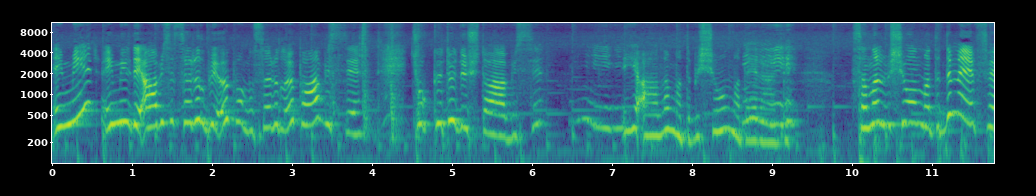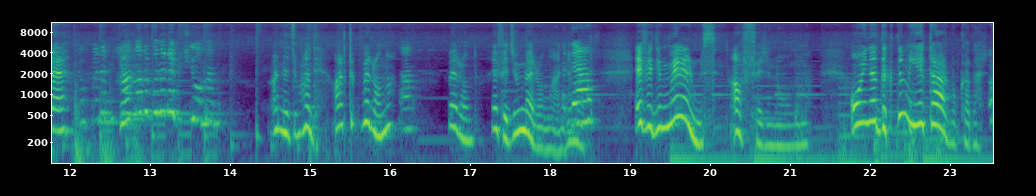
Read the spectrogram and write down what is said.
Emir, Emir de abisi sarıl bir öp onu sarıl öp abisi. Çok kötü düştü abisi. İyi ağlamadı bir şey olmadı herhalde. Sana bir şey olmadı değil mi Efe? Yok bana bir şey olmadı. Bana da bir şey olmadı. Anneciğim hadi artık ver onu. Al. Ver onu. Efe'cim ver onu annem. Hadi. Efe'cim verir misin? Aferin oğluma. Oynadık değil mi? Yeter bu kadar. Aa,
